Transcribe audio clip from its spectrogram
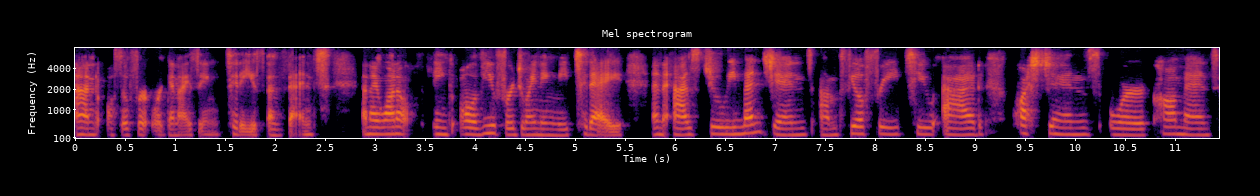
and also for organizing today's event. And I want to thank all of you for joining me today. And as Julie mentioned, um, feel free to add questions or comments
